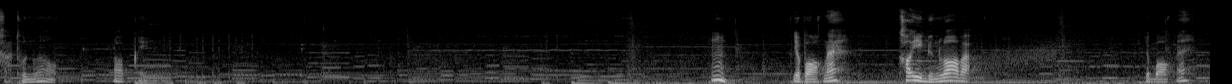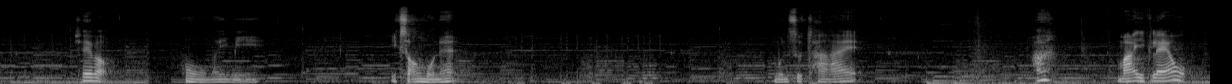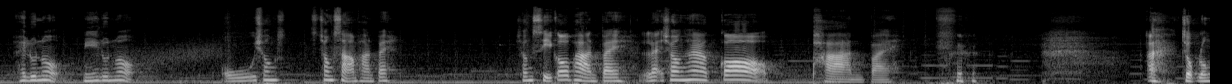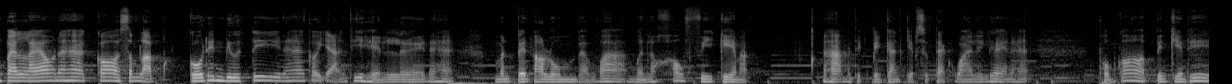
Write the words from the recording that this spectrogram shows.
ขาดทุนว่ารอบนี้อืมอย่าบอกนะ เข้าอีกหนึ่งรอบอะอย่าบอกนะ ใช่เปล่าโอ้ไม่มี อีกสองหมุนนะ หมุนสุดท้าย ฮะ มาอีกแล้ว ให้ลุ้นโอมีให้ลุ้นโอโอ้ช่องช่องสามผ่านไป ช่องสี่ก็ผ่านไป และช่องห้าก็ผ่านไปอะจบลงไปแล้วนะฮะ ก็สำหรับ Golden Beauty นะฮะ ก็อย่างที่เห็นเลยนะฮะ มันเป็นอารมณ์แบบว่าเหมือนเราเข้าฟรีเกมอะนะฮะ มันจะเป็นการเก็บสแต็กไว้เรื่อยๆนะฮะ ผมก็เป็นเกมที่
